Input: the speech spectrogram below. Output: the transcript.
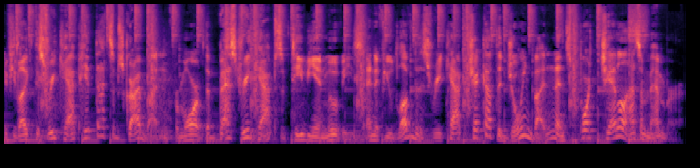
If you like this recap, hit that subscribe button for more of the best recaps of TV and movies. And if you loved this recap, check out the join button and support the channel as a member.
